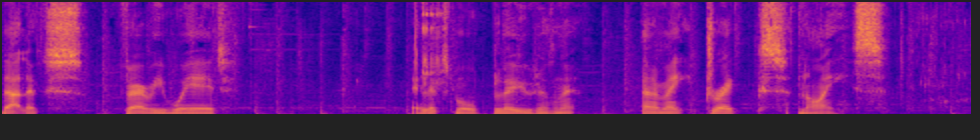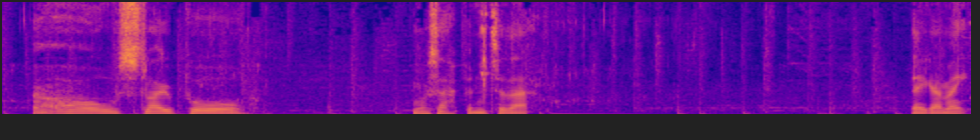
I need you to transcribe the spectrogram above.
That looks very weird. It looks more blue, doesn't it? Hello, mate. Dregs. Nice. Oh, slow pour. What's happened to that? There you go, mate.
